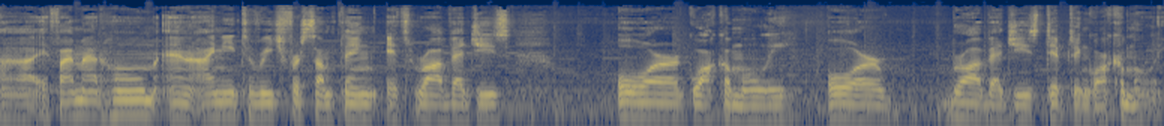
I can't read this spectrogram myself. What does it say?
Uh, if I'm at home and I need to reach for something, it's raw veggies or guacamole or raw veggies dipped in guacamole.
